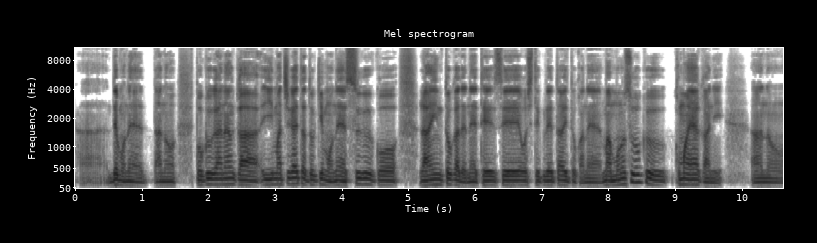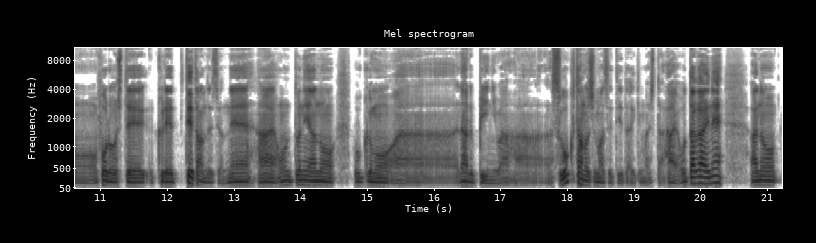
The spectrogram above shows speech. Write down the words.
でもね、あの、僕がなんか言い間違えた時もね、すぐこう、LINE とかでね、訂正をしてくれたりとかね、まあ、ものすごく細やかに、あの、フォローしてくれてたんですよね。はい。本当にあの、僕も、ナルピーには、すごく楽しませていただきました。はい。お互いね、あの、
